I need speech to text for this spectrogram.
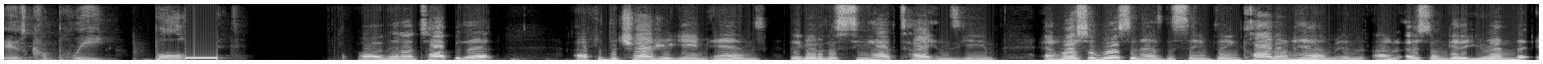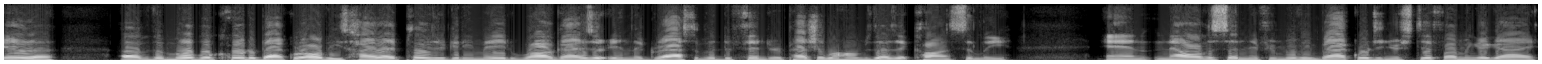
is complete bullshit. Oh, and then on top of that, after the Charger game ends, they go to the Seahawk Titans game, and Russell Wilson has the same thing called on him. And I just don't get it. You're in the era of the mobile quarterback where all these highlight plays are getting made while guys are in the grasp of a defender. Patrick Mahomes does it constantly. And now all of a sudden, if you're moving backwards and you're stiff arming a guy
